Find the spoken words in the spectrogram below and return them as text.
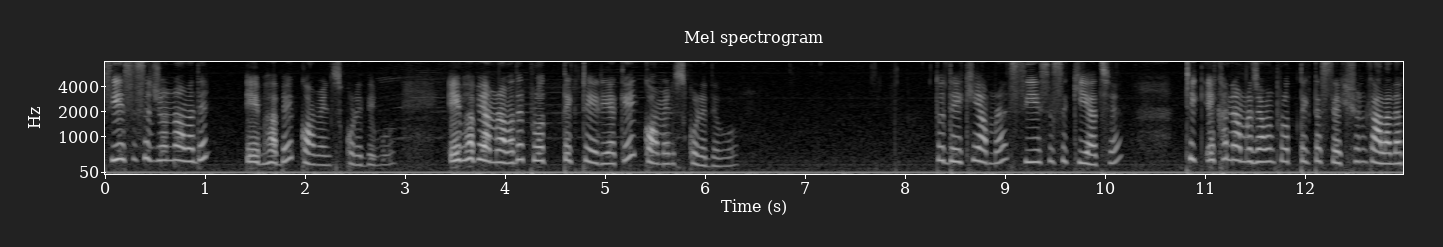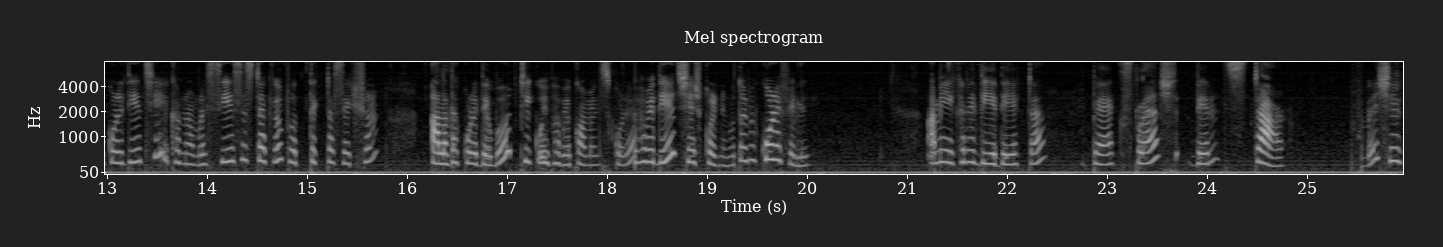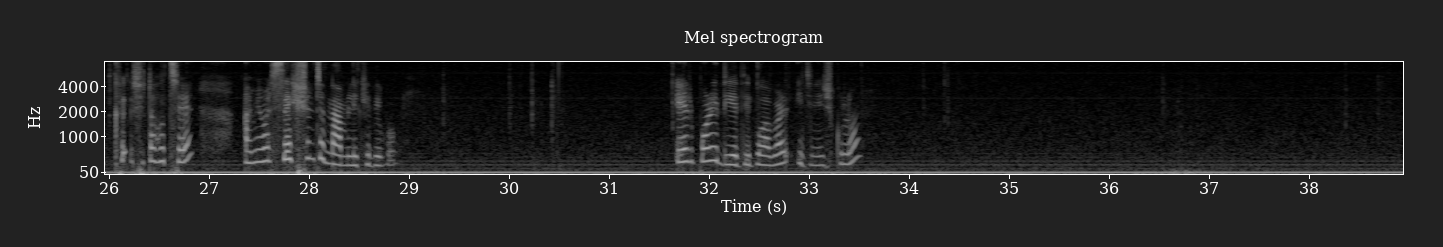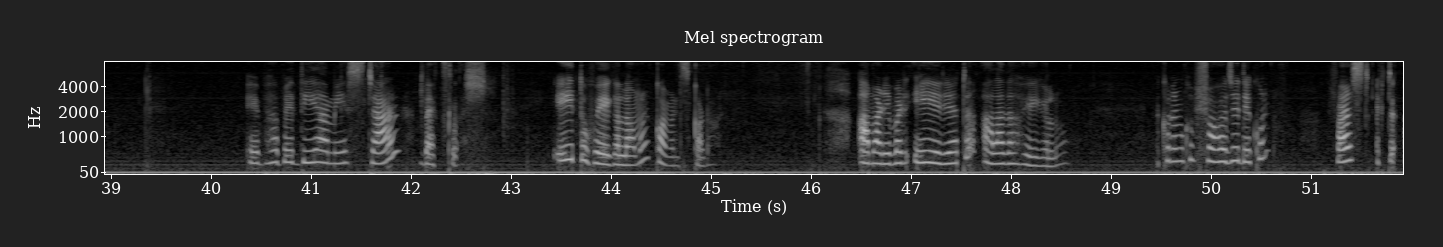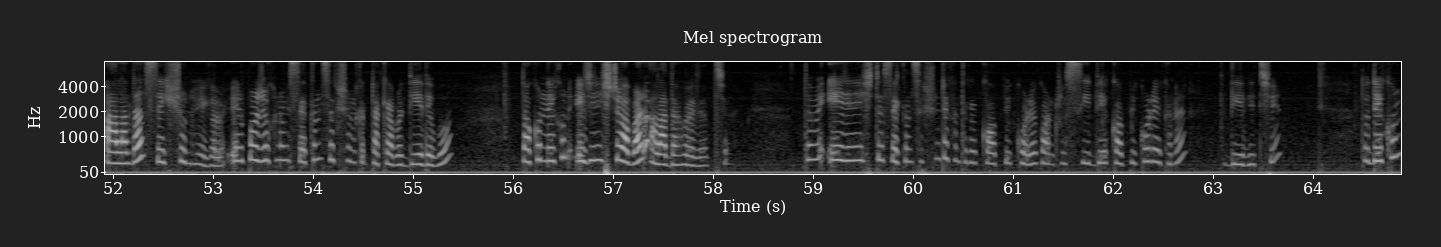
সিএসএস এর জন্য আমাদের এভাবে কমেন্টস করে দেব। এইভাবে আমরা আমাদের প্রত্যেকটা এরিয়াকে কমেন্টস করে দেব। তো দেখি আমরা সিএসএস এ কি আছে। ঠিক এখানে আমরা যেমন প্রত্যেকটা সেকশনকে আলাদা করে দিয়েছি, এখানে আমরা সিএসএসটাকেও প্রত্যেকটা সেকশন আলাদা করে দেব। ঠিক ওইভাবে কমেন্টস করে, ওইভাবে দিয়ে শেষ করে নেব। তো আমি করে ফেলি। আমি এখানে দিয়ে দিই একটা ব্যাক স্ল্যাশ দেন স্টার সেটা হচ্ছে আমি আমার সেকশনটার নাম লিখে দেব। এরপরে দিয়ে দিব আবার এই জিনিসগুলো। এভাবে দিয়ে আমি স্টার ব্যাকস্ল্যাশ এই তো হয়ে গেল আমার কমেন্টস করা। আমার এবার এই এরিয়াটা আলাদা হয়ে গেল। এখন আমি খুব সহজে দেখুন ফার্স্ট একটা আলাদা সেকশন হয়ে গেল। এরপর যখন আমি সেকেন্ড সেকশনটাকে আবার দিয়ে দেব, তখন দেখুন এই জিনিসটা আবার আলাদা হয়ে যাচ্ছে। তো আমি এই জিনিসটা সেকেন্ড সেকশনটা এখান থেকে কপি করে কন্ট্রোল সি দিয়ে কপি করে এখানে দিয়ে দিচ্ছি। তো দেখুন,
